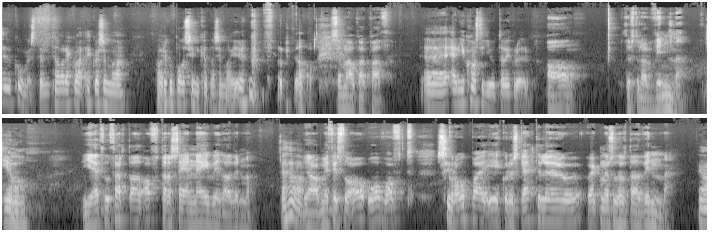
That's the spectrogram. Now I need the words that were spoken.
hefði komist en það var eitthvað, eitthvað sem að það var eitthvað bóðsynning hérna sem að ég þarf á sem ákvað hvað? Uh, en ég komst ekki út af ykkur öðrum ó, þurftur að vinna. Já, ég, þú þarft að oftar að segja nei við að vinna. Er það? Já, mér finnst þú of of oft skrópa í ykkur skemmtilegu vegna þess að þú þarft að vinna. Já,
